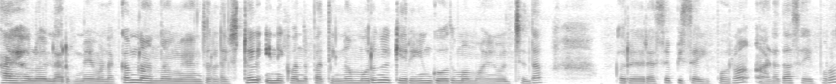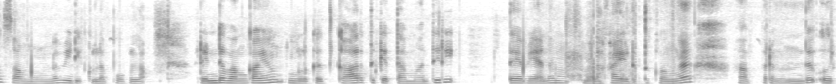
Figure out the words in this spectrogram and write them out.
ஹாய் ஹலோ எல்லாருக்குமே வணக்கம். நான் தான் உங்கள் ஏஞ்சல் லைஃப் ஸ்டைல் இன்றைக்கி வந்து பார்த்திங்கன்னா முருங்கைக்கீரையும் கோதுமை மாயும் வச்சு தான் ஒரு ரெசிபி செய்ய போகிறோம் அடை தான் செய்ய போகிறோம் ஸோ அவங்க வீடியோக்குள்ளே போகலாம். ரெண்டு வெங்காயம் உங்களுக்கு காரத்துக்கு ஏற்ற மாதிரி தேவையான மிளகாய் எடுத்துக்கோங்க. அப்புறம் வந்து ஒரு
